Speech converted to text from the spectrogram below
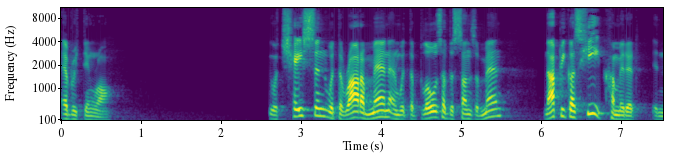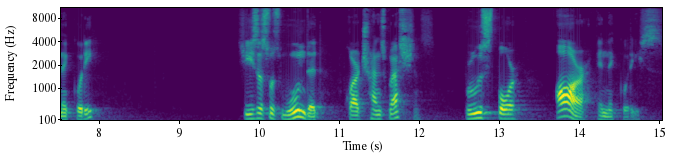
everything wrong. He was chastened with the rod of men and with the blows of the sons of men, not because he committed iniquity, Jesus was wounded for our transgressions, bruised for our iniquities.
